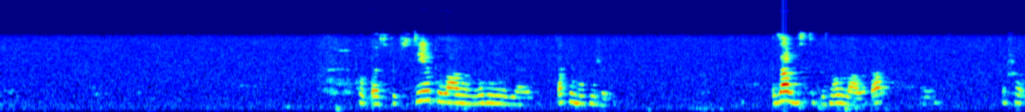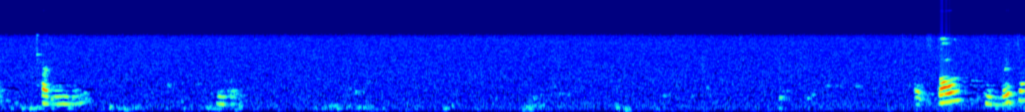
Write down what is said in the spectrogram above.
Капець, тут стільки лави, ви не уявляєте. Так не можна жити. Зараз дійсно знову лава, так? Не буде. Стоун, відбиться.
